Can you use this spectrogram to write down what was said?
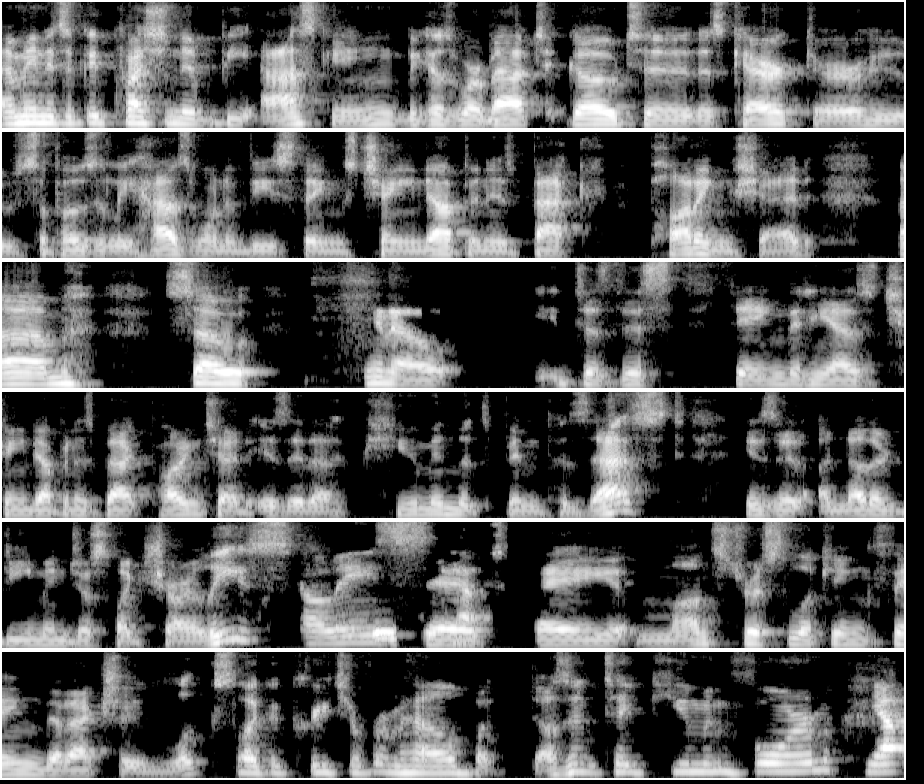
I mean, it's a good question to be asking because we're about to go to this character who supposedly has one of these things chained up in his back potting shed. Um, so, you know, does this thing that he has chained up in his back potting shed is it a human that's been possessed? Is it another demon just like Charlize? Charlize. Is it Yeah. a monstrous looking thing that actually looks like a creature from hell but doesn't take human form? Yep.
